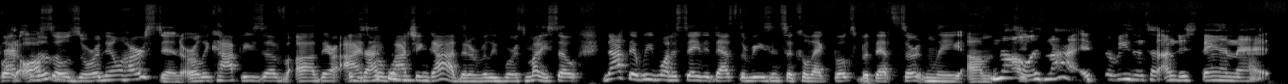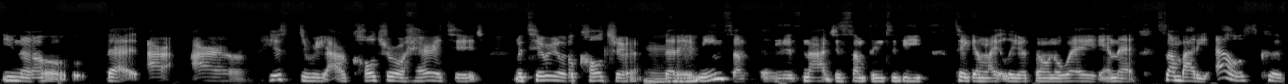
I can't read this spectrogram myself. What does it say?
but Absolutely. also Zora Neale Hurston, early copies of uh, Their Eyes exactly. Were Watching God that are really worth money. So, not that we want to say that that's the reason to collect books, but that's certainly um, no, it's not. It's the reason to understand that you know that our our history, our cultural heritage, material culture, mm-hmm. that it mm-hmm. means something. It's not just something to be taken lightly or thrown away, and that somebody else could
